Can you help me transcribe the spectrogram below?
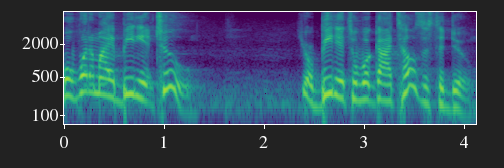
well, what am I obedient to? You're obedient to what God tells us to do.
